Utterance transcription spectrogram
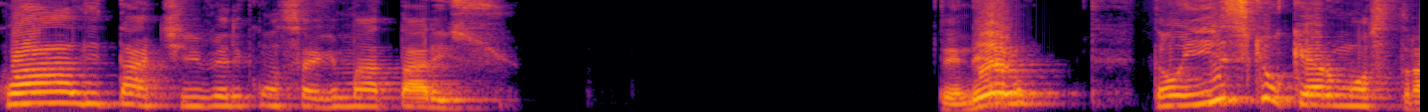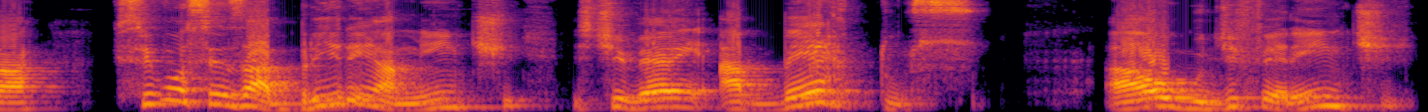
qualitativa, ele consegue matar isso. Entenderam? Então, é isso que eu quero mostrar se vocês abrirem a mente, estiverem abertos a algo diferente,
